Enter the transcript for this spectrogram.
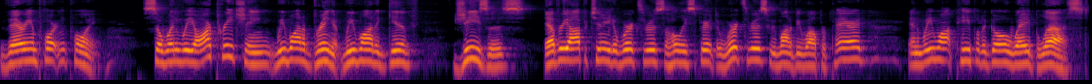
Very important point. So when we are preaching, we want to bring it. We want to give Jesus every opportunity to work through us, the Holy Spirit to work through us. We want to be well prepared, and we want people to go away blessed.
